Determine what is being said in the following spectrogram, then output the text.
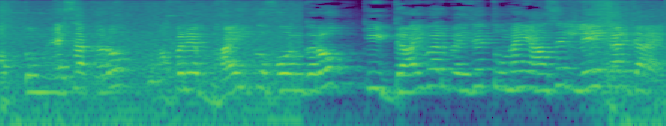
अब तुम ऐसा करो अपने भाई को फ़ोन करो कि ड्राइवर भेजे तुम्हें यहाँ से लेकर जाए।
